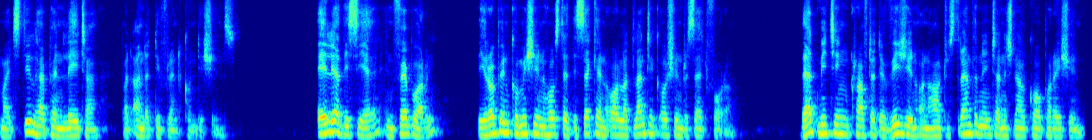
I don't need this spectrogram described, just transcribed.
might still happen later, but under different conditions. Earlier this year, in February, the European Commission hosted the second All Atlantic Ocean Research Forum. That meeting crafted a vision on how to strengthen international cooperation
